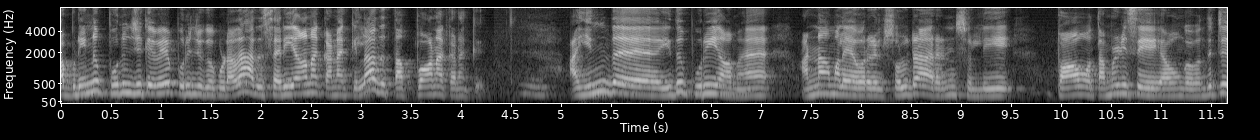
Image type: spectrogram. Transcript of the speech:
அப்படின்னு புரிஞ்சுக்கவே புரிஞ்சுக்க கூடாது. அது சரியான கணக்கு இல்லை அது தப்பான கணக்கு. இந்த இது புரியாம அண்ணாமலை அவர்கள் சொல்றாருன்னு சொல்லி பாவம் தமிழிசை அவங்க வந்துட்டு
